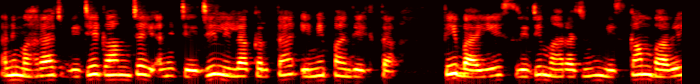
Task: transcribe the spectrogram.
અને મહારાજ બીજે ગામ જઈ અને જે જે લીલા કરતા એને પણ દેખતા. તે બાઈએ શ્રીજી મહારાજને નિષ્કામ ભાવે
